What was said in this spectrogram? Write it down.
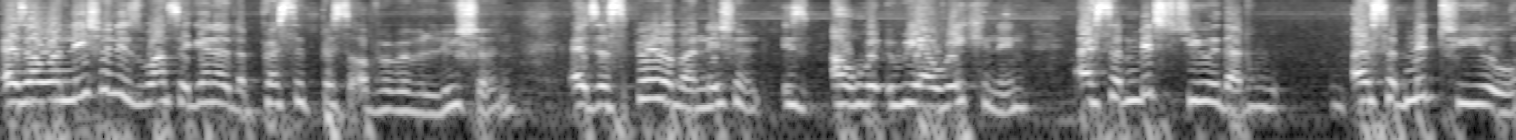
As our nation is once again at the precipice of a revolution, as the spirit of our nation is reawakening, I submit to you that I submit to you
